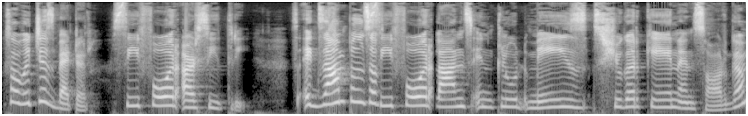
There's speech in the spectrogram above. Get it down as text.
So which is better, C4 or C3? So examples of C4 plants include maize, sugarcane and sorghum.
